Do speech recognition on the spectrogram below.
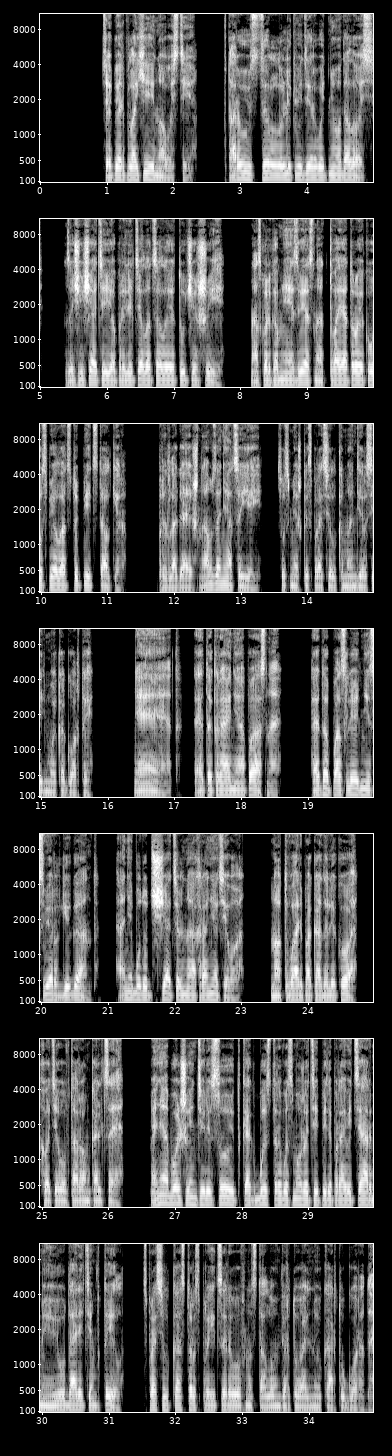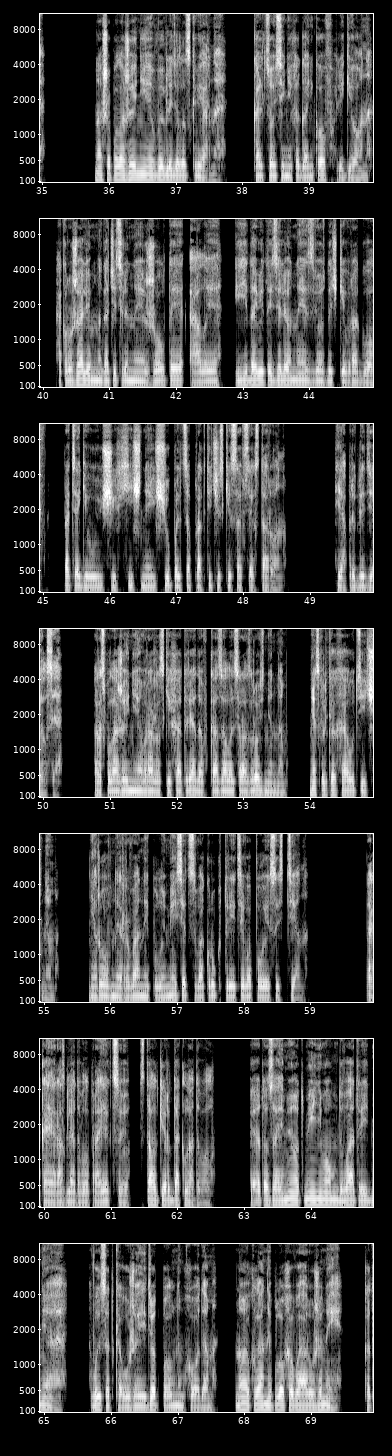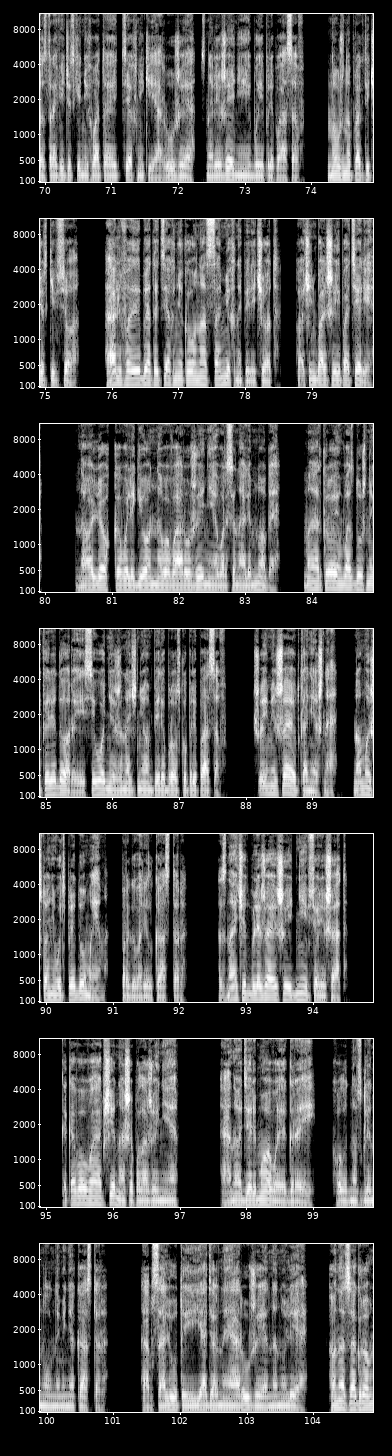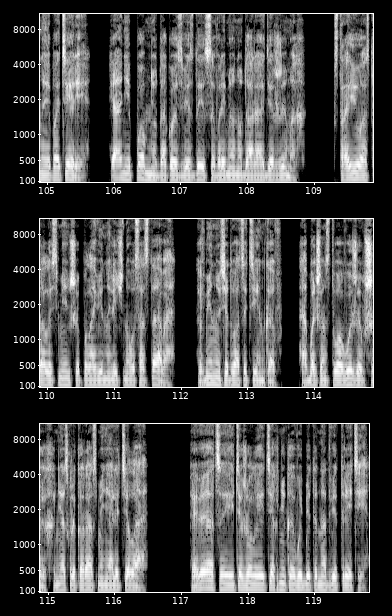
«Теперь плохие новости. Вторую сциллу ликвидировать не удалось. Защищать ее прилетела целая туча ши. Насколько мне известно, твоя тройка успела отступить, сталкер. Предлагаешь нам заняться ей? с усмешкой спросил командир седьмой когорты. Нет, это крайне опасно. Это последний сверхгигант. Они будут тщательно охранять его. Но тварь пока далеко, хоть и во втором кольце. Меня больше интересует, как быстро вы сможете переправить армию и ударить им в тыл, спросил Кастер, спроецировав над столом виртуальную карту города. Наше положение выглядело скверно. Кольцо синих огоньков, легион, окружали многочисленные желтые, алые и ядовито-зеленые звездочки врагов, протягивающих хищные щупальца практически со всех сторон. Я пригляделся. Расположение вражеских отрядов казалось разрозненным, несколько хаотичным. Неровный рваный полумесяц вокруг третьего пояса стен. Пока я разглядывал проекцию, сталкер докладывал. Это займет минимум 2-3 дня. Высадка уже идет полным ходом, но кланы плохо вооружены, Катастрофически не хватает техники, оружия, снаряжения и боеприпасов. Нужно практически все. Альфа и бета-техника у нас самих наперечет. Очень большие потери. Но легкого легионного вооружения в арсенале много. Мы откроем воздушный коридор и сегодня же начнем переброску припасов. Ши мешают, конечно, но мы что-нибудь придумаем, проговорил Кастер. Значит, ближайшие дни все решат. Каково вообще наше положение? Оно дерьмовое, Грей, холодно взглянул на меня Кастер. Абсолюты и ядерное оружие на нуле. У нас огромные потери. Я не помню такой звезды со времен удара одержимых. В строю осталось меньше половины личного состава. В минусе 20 инков, а большинство выживших несколько раз меняли тела. Авиация и тяжелая техника выбиты на две трети.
